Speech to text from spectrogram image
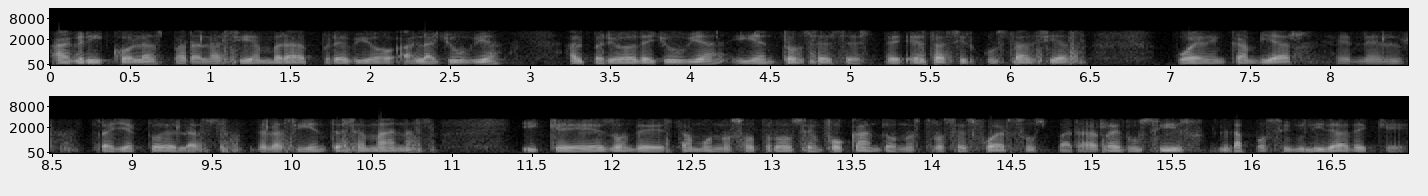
agrícolas para la siembra previo a la lluvia, al periodo de lluvia, y entonces este, estas circunstancias pueden cambiar en el trayecto de las, de las siguientes semanas y que es donde estamos nosotros enfocando nuestros esfuerzos para reducir la posibilidad de que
